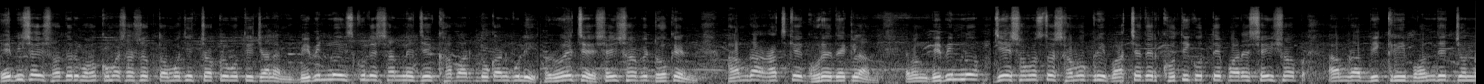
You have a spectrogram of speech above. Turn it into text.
এ বিষয়ে সদর মহকুমা শাসক তমজিৎ চক্রবর্তী জানান, বিভিন্ন স্কুলের সামনে যে খাবার দোকানগুলি রয়েছে সেই সবে ঢোকেন। আমরা আজকে ঘুরে দেখলাম এবং বিভিন্ন যে সমস্ত সামগ্রী বাচ্চাদের ক্ষতি করতে পারে সেই সব আমরা বিক্রি বন্ধের জন্য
